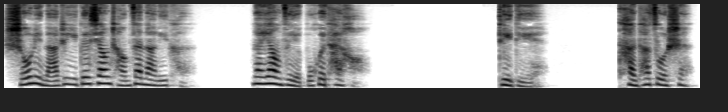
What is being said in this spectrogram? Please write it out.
手里拿着一根香肠在那里啃，那样子也不会太好。弟弟，看他作甚？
